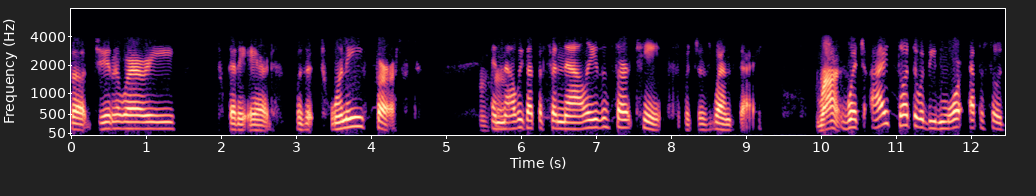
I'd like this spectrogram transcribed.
the January that it aired was it twenty first, Okay. and now we got the finale the thirteenth, which is Wednesday. right. Which I thought there would be more episodes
